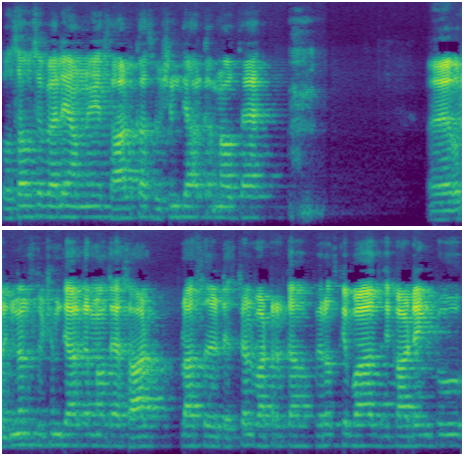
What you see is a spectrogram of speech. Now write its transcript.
تو سب سے پہلے ہم نے سالٹ کا سولوشن تیار کرنا ہوتا ہے۔ اوریجنل سولوشن تیار کرنا ہوتا ہے سالٹ پلس ڈسٹل واٹر کا۔ پھر اس کے بعد according to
